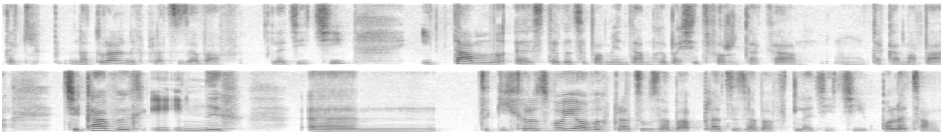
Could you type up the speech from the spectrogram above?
takich naturalnych placy zabaw dla dzieci. I tam, e, z tego co pamiętam, chyba się tworzy taka, mm, taka mapa ciekawych i innych um, takich rozwojowych placów zabaw, placy zabaw dla dzieci. Polecam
